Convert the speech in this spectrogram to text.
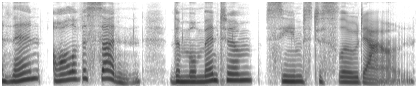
And then all of a sudden, the momentum seems to slow down.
